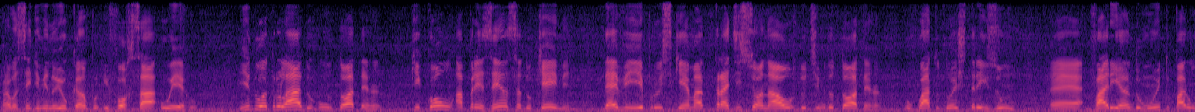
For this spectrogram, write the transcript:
para você diminuir o campo e forçar o erro. E do outro lado, um Tottenham que com a presença do Kane deve ir para o esquema tradicional do time do Tottenham, o 4-2-3-1, é, variando muito para um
